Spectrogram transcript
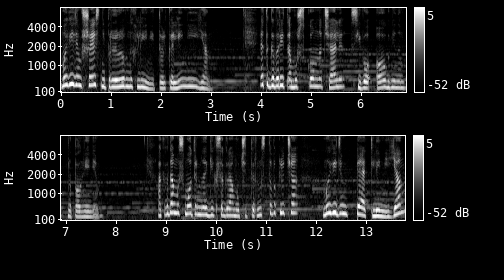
мы видим шесть непрерывных линий, только линии Ян. Это говорит о мужском начале с его огненным наполнением. А когда мы смотрим на гексограмму 14 ключа, мы видим пять линий Ян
